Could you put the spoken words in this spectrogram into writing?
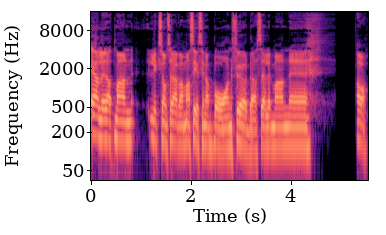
Eller att man liksom sådär, man ser sina barn födas eller man... Eh, ja,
